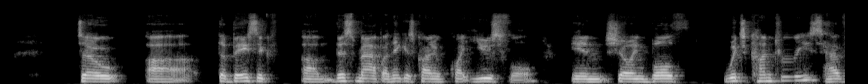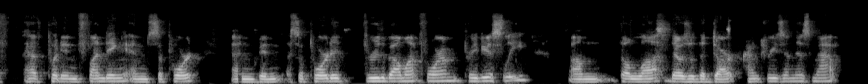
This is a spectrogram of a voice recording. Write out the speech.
so uh, the basic, um, this map I think is kind of quite useful in showing both which countries have, have put in funding and support and been supported through the Belmont Forum previously. Um, the lot, those are the dark countries in this map.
